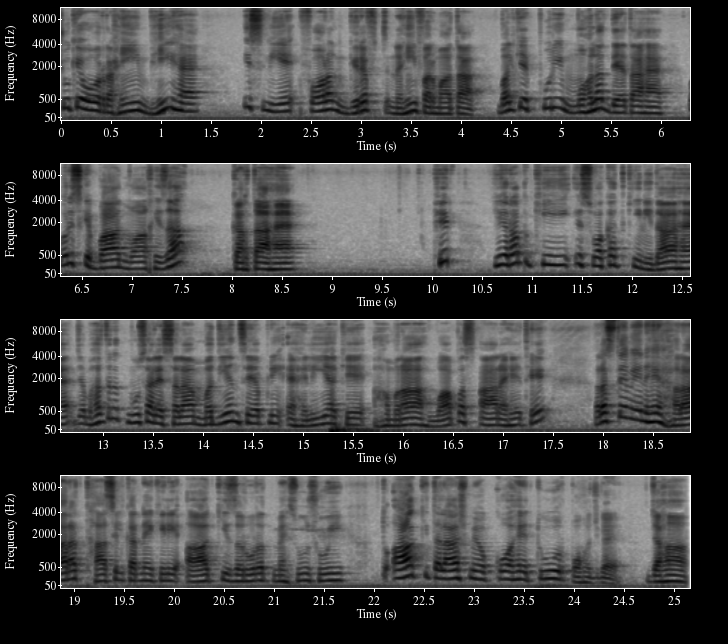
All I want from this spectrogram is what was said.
چونکہ وہ رحیم بھی ہے، اس لیے فوراً گرفت نہیں فرماتا، بلکہ پوری مہلت دیتا ہے اور اس کے بعد مواخذہ کرتا ہے۔ پھر یہ رب کی اس وقت کی ندا ہے، جب حضرت موسیٰ علیہ السلام مدین سے اپنی اہلیہ کے ہمراہ واپس آ رہے تھے، رستے میں انہیں حرارت حاصل کرنے کے لیے آگ کی ضرورت محسوس ہوئی، تو آگ کی تلاش میں وہ کوہ تور پہنچ گئے۔ جہاں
